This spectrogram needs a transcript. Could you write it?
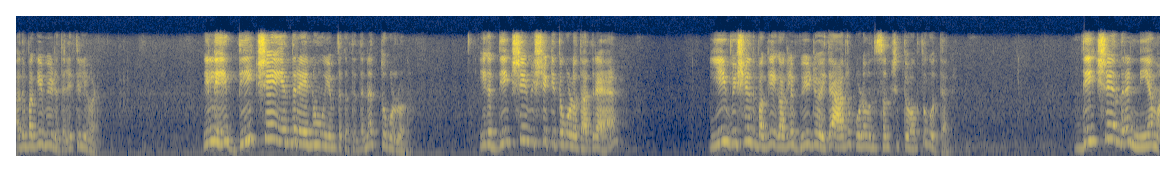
ಅದ್ರ ಬಗ್ಗೆ ವಿಡಿಯೋದಲ್ಲಿ ತಿಳಿಯೋಣ. ಇಲ್ಲಿ ದೀಕ್ಷೆ ಎಂದರೇನು ಎಂಬತಕ್ಕಂಥದ್ದನ್ನ ತಗೊಳ್ಳೋಣ. ಈಗ ದೀಕ್ಷೆ ವಿಷಯಕ್ಕೆ ತಗೊಳ್ಳೋದಾದ್ರೆ, ಈ ವಿಷಯದ ಬಗ್ಗೆ ಈಗಾಗಲೇ ವಿಡಿಯೋ ಇದೆ, ಆದ್ರೂ ಕೂಡ ಒಂದು ಸಂಕ್ಷಿಪ್ತವಾಗಿ ತಗೋತೇನೆ. ದೀಕ್ಷೆ ಅಂದ್ರೆ ನಿಯಮ.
